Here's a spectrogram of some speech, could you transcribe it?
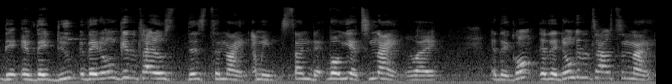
They, if they do, if they don't get the titles this tonight, I mean Sunday. Well, yeah, tonight, right? If they go, if they don't get the titles tonight,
